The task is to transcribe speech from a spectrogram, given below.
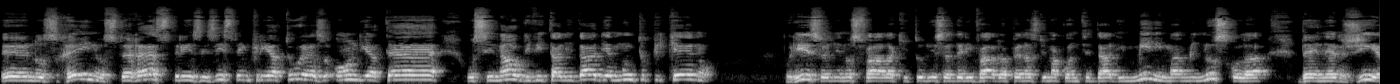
eh, nos reinos terrestres existem criaturas onde até o sinal de vitalidade é muito pequeno. Por isso ele nos fala que tudo isso é derivado apenas de uma quantidade mínima, minúscula, de energia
